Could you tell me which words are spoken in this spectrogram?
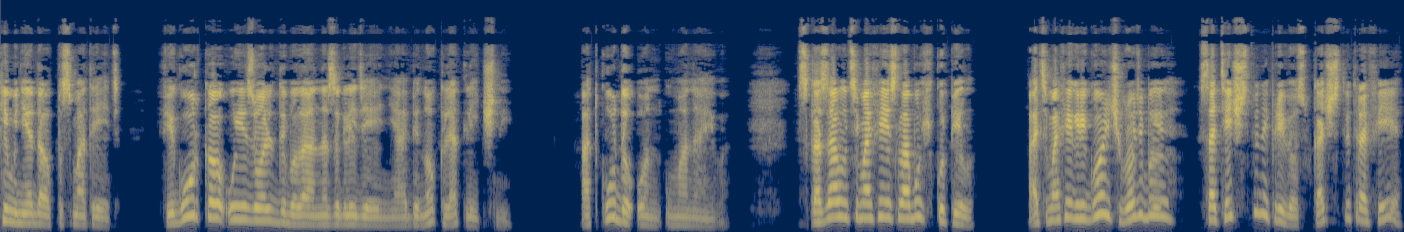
и мне дал посмотреть. Фигурка у Изольды была на загляденье, а бинокль отличный. Откуда он у Манаева? Сказал, у Тимофея Слабухи купил, а Тимофей Григорьевич вроде бы с отечественной привез в качестве трофея.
